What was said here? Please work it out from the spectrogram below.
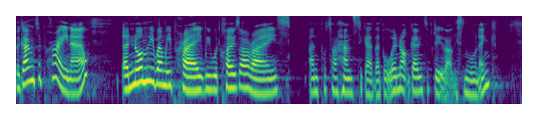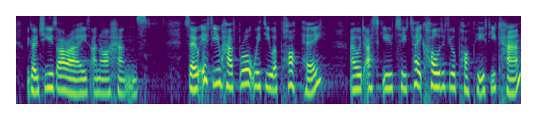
We're going to pray now. And normally, when we pray, we would close our eyes and put our hands together, but we're not going to do that this morning. We're going to use our eyes and our hands. So if you have brought with you a poppy, I would ask you to take hold of your poppy if you can.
